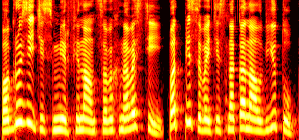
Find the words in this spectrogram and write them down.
Погрузитесь в мир финансовых новостей. Подписывайтесь на канал в YouTube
